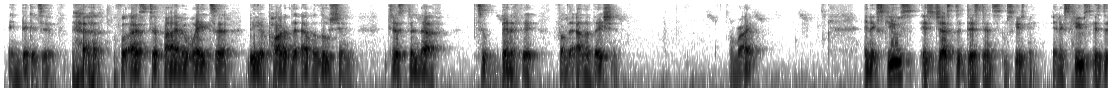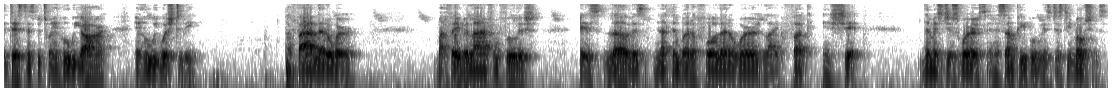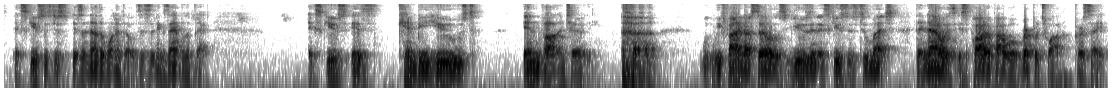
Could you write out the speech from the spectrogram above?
indicative for us to find a way to be a part of the evolution just enough to benefit from the elevation. All right? An excuse is just the distance, excuse me, an excuse is the distance between who we are and who we wish to be. A five letter word. My favorite line from Foolish is love is nothing but a four letter word like fuck and shit. Them is just words, and in some people it's just emotions. Excuse is just is another one of those. This is an example of that. Excuse is can be used involuntarily. we find ourselves using excuses too much that now it's, it's part of our repertoire per se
